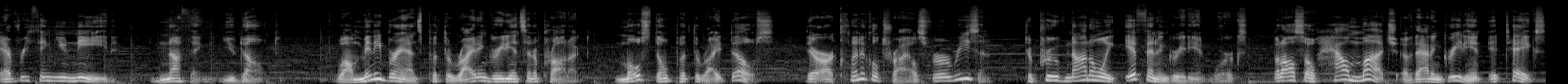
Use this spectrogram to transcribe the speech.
everything you need, nothing you don't. While many brands put the right ingredients in a product, most don't put the right dose. There are clinical trials for a reason. to prove not only if an ingredient works, but also how much of that ingredient it takes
